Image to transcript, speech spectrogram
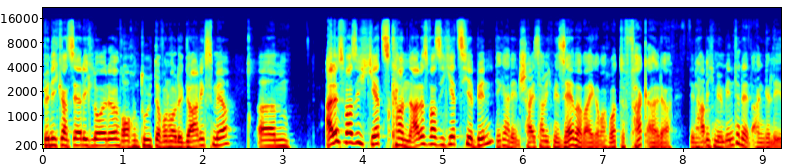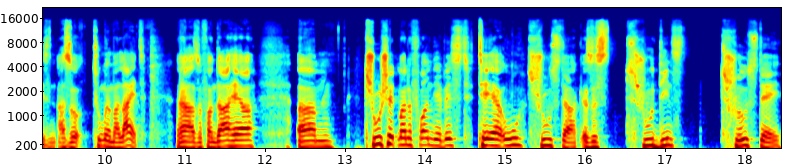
bin ich ganz ehrlich, Leute, brauchen tue ich davon heute gar nichts mehr. Ähm, alles, was ich jetzt kann, alles, was ich jetzt hier bin, Digga, den Scheiß habe ich mir selber beigebracht. What the fuck, Alter? Den habe ich mir im Internet angelesen. Also, tut mir mal leid. Ja, also von daher, ähm, True Shit, meine Freunde, ihr wisst, TRU, True Stark. Es ist True Dienst, Tuesday.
